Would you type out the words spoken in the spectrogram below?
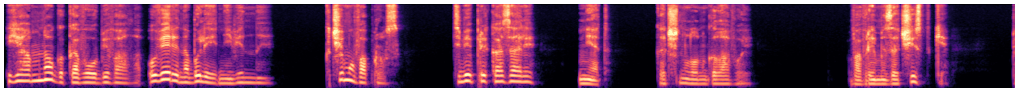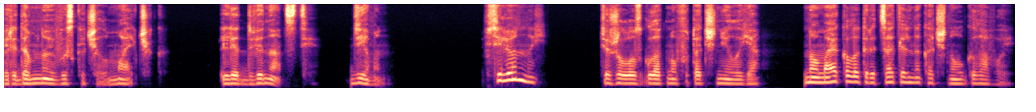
«Я много кого убивала, уверена, были и невинные. К чему вопрос? Тебе приказали...» «Нет», — качнул он головой. «Во время зачистки Передо мной выскочил мальчик. Лет двенадцати. Демон. Вселенный? Тяжело сглотнув, уточнила я, но Майкл отрицательно качнул головой.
